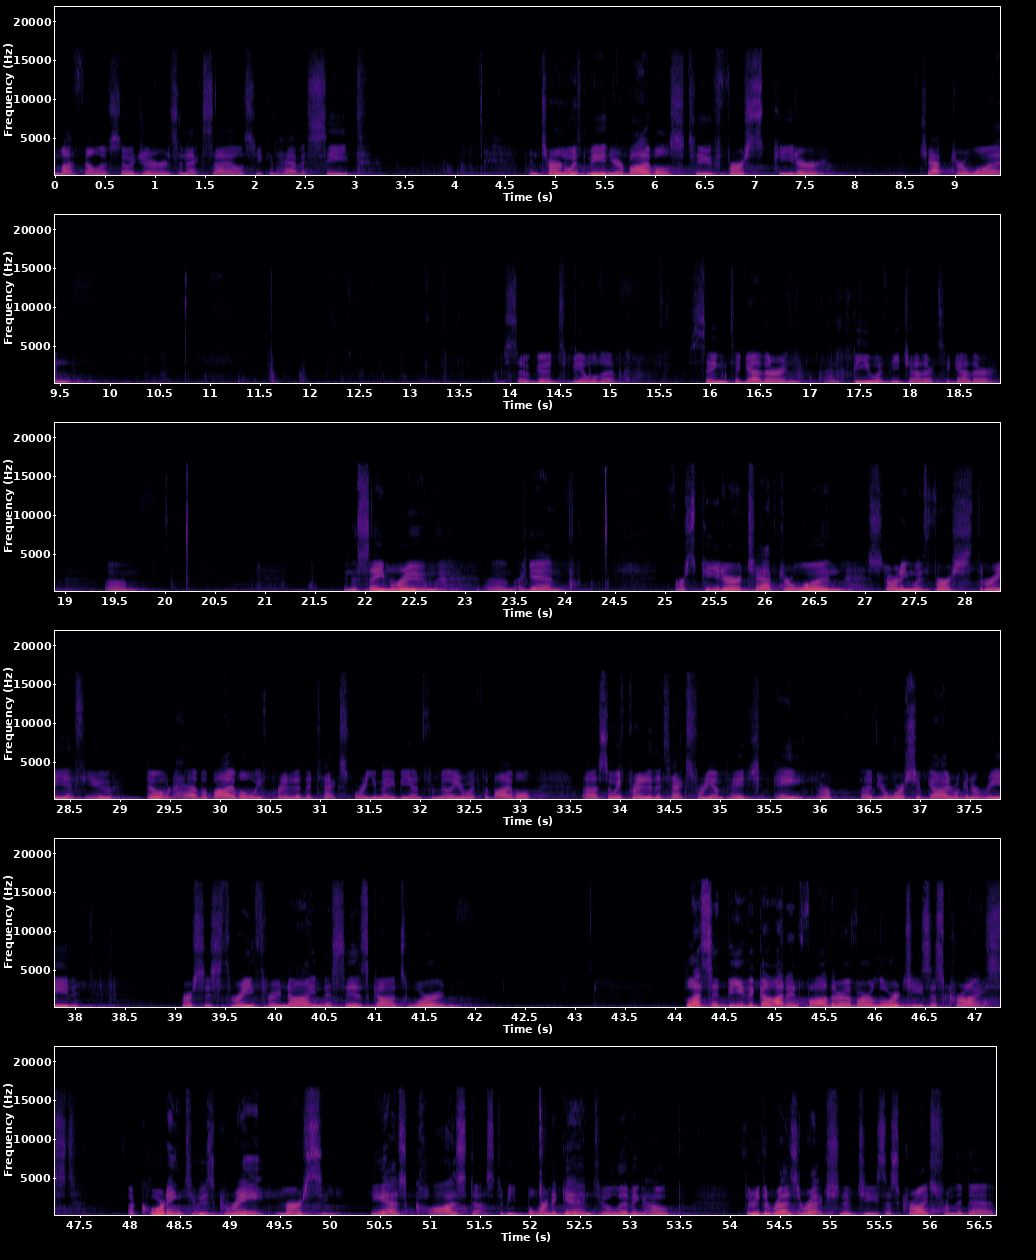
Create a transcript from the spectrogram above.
My fellow sojourners and exiles, you can have a seat. And turn with me in your Bibles to 1 Peter chapter 1. It's so good to be able to sing together and, and be with each other together um, in the same room um, again. 1 Peter chapter 1, starting with verse 3. If you don't have a Bible, we've printed the text for you. you may be unfamiliar with the Bible. Uh, so we've printed the text for you on page 8 or of your worship guide. We're going to read verses 3 through 9. This is God's Word. Blessed be the God and Father of our Lord Jesus Christ. According to his great mercy, he has caused us to be born again to a living hope through the resurrection of Jesus Christ from the dead,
